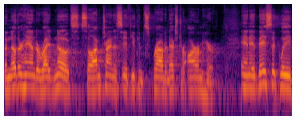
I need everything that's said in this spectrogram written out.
another hand to write notes. So I'm trying to see if you can sprout an extra arm here. And it basically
